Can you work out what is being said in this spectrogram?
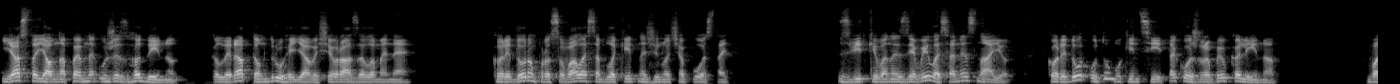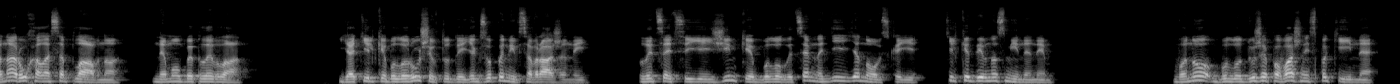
Я стояв, напевне, уже з годину, коли раптом друге явище вразило мене. Коридором просувалася блакитна жіноча постать. Звідки вона з'явилася, не знаю. Коридор у тому кінці також робив коліна. Вона рухалася плавно, немов би пливла. Я тільки було рушив туди, як зупинився вражений. Лице цієї жінки було лицем Надії Яновської, тільки дивно зміненим. Воно було дуже поважне і спокійне,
